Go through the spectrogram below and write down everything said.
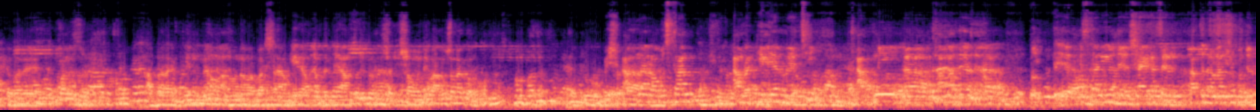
একেবারে কলেজ আপনারা একদিন মেহমান হন আমার বাসায়, আমি আপনাদের নিয়ে আন্তরিকতার সাথে দিব, আলোচনা করব। একটু আপনার অবস্থান, আমরা ক্লিয়ার হয়েছি। আপনি আমাদের স্থানীয় যে শাহেখ আছেন আব্দুল রহমান হুজুর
